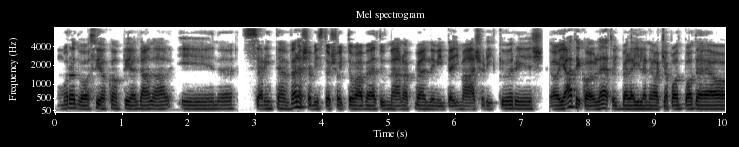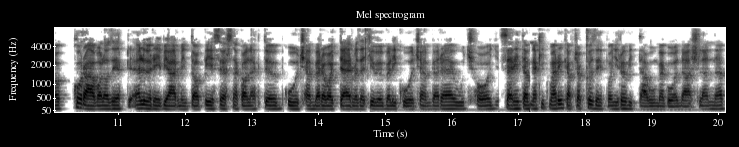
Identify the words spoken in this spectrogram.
Maradva a Sziakam példánál, én szerintem vele se biztos, hogy tovább el tudnának venni, mint egy második kör, és a játékkal lehet, hogy beleillene a csapatba, de a korával azért előrébb jár, mint a Pacersnek a legtöbb kulcsembere, vagy tervezett jövőbeli kulcsembere, úgyhogy szerintem nekik már inkább csak közép vagy rövid távú megoldás lenne.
